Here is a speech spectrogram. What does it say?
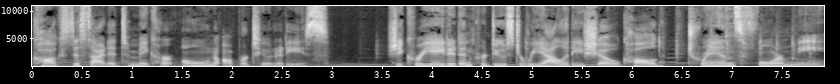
Cox decided to make her own opportunities. She created and produced a reality show called Transform Me,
